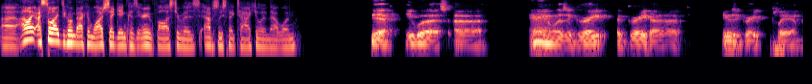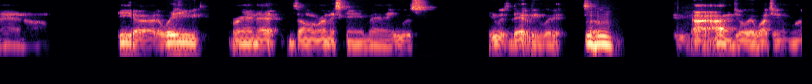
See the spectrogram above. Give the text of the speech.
Uh, I like. I still like to go back and watch that game because Arian Foster was absolutely spectacular in that one. Yeah, he was. Uh, Arian was a great, a great. Uh, he was a great player, man. Um, he, uh, the way he ran that zone running scheme, man, he was, he was deadly with it. So mm-hmm. I, I enjoyed watching him.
